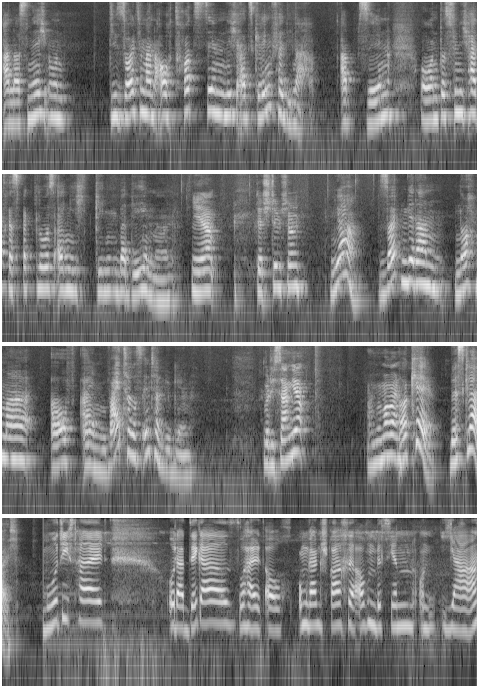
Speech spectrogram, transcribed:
anders nicht und die sollte man auch trotzdem nicht als Geringverdiener ab absehen. Und das finde ich halt respektlos eigentlich gegenüber dem. Ja, das stimmt schon. Ja, sollten wir dann nochmal auf ein weiteres Interview gehen? Würde ich sagen, ja. Machen wir mal rein. Okay, bis gleich. Emojis halt oder Digger, so halt auch Umgangssprache auch ein bisschen und ja,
